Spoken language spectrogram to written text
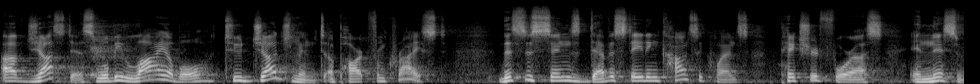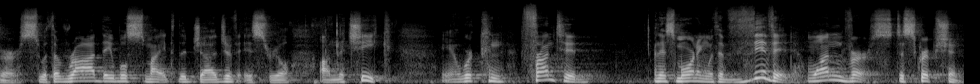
of justice will be liable to judgment apart from Christ. This is sin's devastating consequence pictured for us in this verse. With a rod they will smite the judge of Israel on the cheek. You know, we're confronted this morning with a vivid one verse description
